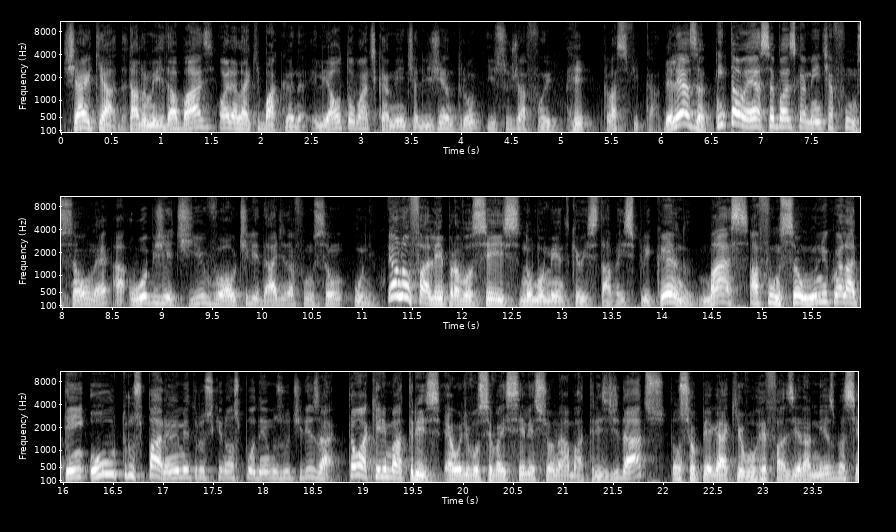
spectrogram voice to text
Charqueada, tá no meio da base, olha lá que bacana, ele automaticamente ali já entrou, isso já foi reclassificado. Beleza? Então essa é basicamente a função, né, a, o objetivo, a utilidade da função único. Eu não falei para vocês no momento que eu estava explicando, mas a função único ela tem outros parâmetros que nós podemos utilizar. Então aquele matriz é onde você vai selecionar a matriz de dados. Então se eu pegar aqui eu vou refazer a mesma seleção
